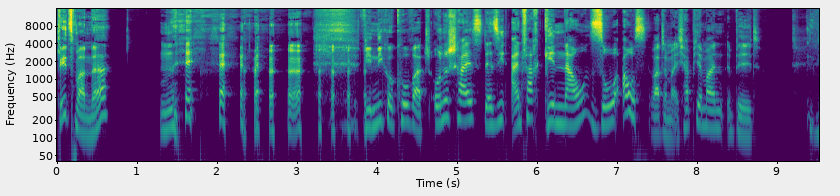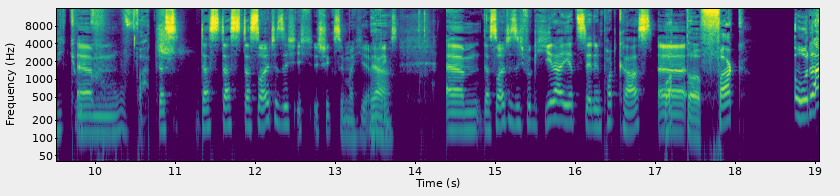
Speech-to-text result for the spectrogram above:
Klinsmann, ne? wie Nico Kovac. Ohne Scheiß, der sieht einfach genau so aus. Warte mal, ich habe hier mal ein Bild. Nico Ähm, Kovac. Das, das, das, das sollte sich, ich, ich schick's dir mal hier im Ja. Dings. Ähm, das sollte sich wirklich jeder jetzt, der den Podcast, What äh, the fuck? oder?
